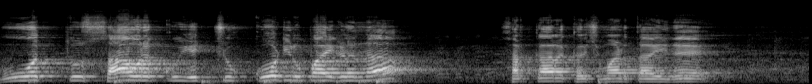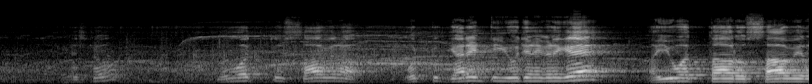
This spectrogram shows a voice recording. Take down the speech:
ಮೂವತ್ತು ಸಾವಿರಕ್ಕೂ ಹೆಚ್ಚು ಕೋಟಿ ರೂಪಾಯಿಗಳನ್ನ ಸರ್ಕಾರ ಖರ್ಚು ಮಾಡ್ತಾ ಇದೆ. ಎಷ್ಟು? ಮೂವತ್ತು ಸಾವಿರ. ಒಟ್ಟು ಗ್ಯಾರಂಟಿ ಯೋಜನೆಗಳಿಗೆ ಐವತ್ತಾರು ಸಾವಿರ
